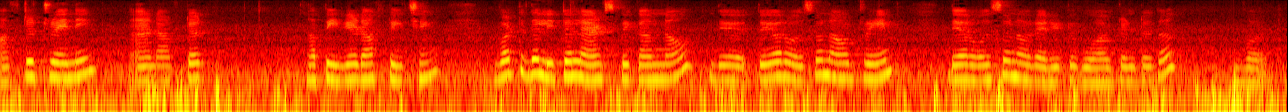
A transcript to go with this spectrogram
After training and after a period of teaching, what the little ants become now, they, they are also now trained, they are also now ready to go out into the world.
